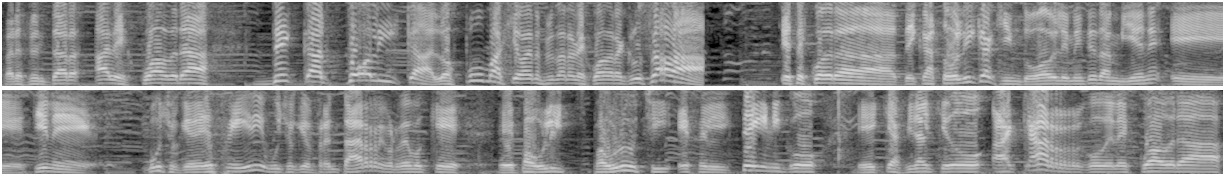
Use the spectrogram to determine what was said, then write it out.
para enfrentar a la escuadra de Católica. Los Pumas que van a enfrentar a la escuadra cruzada. Esta escuadra de Católica que indudablemente también eh, tiene mucho que decir y mucho que enfrentar. Recordemos que eh, Paulucci es el técnico eh, que al final quedó a cargo de la escuadra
